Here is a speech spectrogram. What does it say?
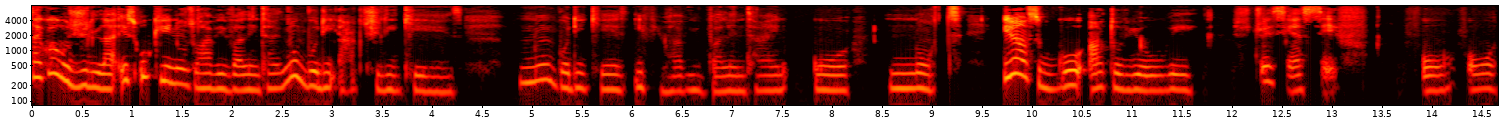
Like, why would you lie? It's okay not to have a Valentine. Nobody actually cares. Nobody cares if you have a Valentine or not. You don't have to go out of your way. Stress yourself for for what?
